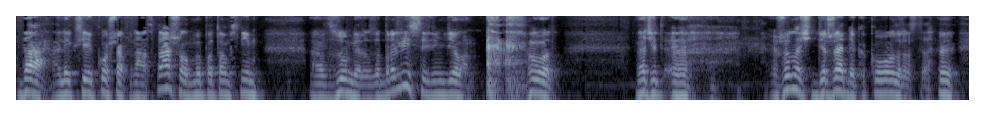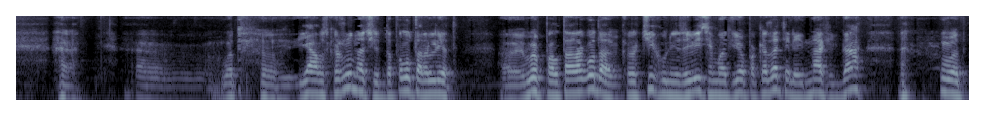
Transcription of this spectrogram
да, Алексей Кошев нас спрашивал, мы потом с ним а, в зуме разобрались с этим делом. вот. Значит, э, что значит держать до какого возраста? Э, вот э, я вам скажу, значит, до полутора лет. Э, вы в полтора года крольчиху, независимо от ее показателей, нафиг, да? Вот.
